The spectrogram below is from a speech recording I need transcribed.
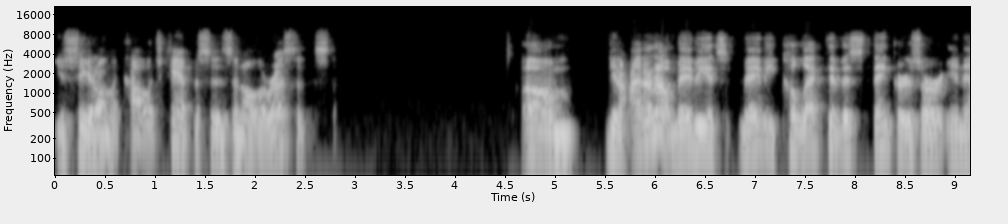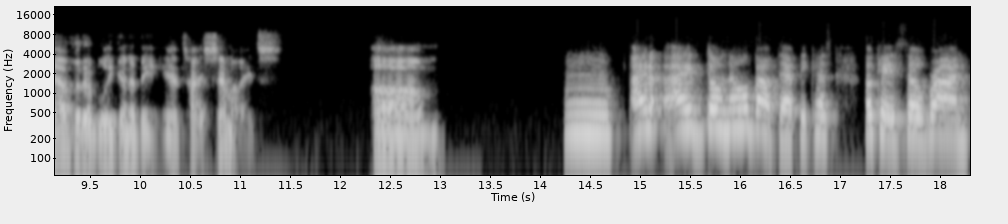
you see it on the college campuses and all the rest of the stuff. Um, you know, I don't know. Maybe it's maybe collectivist thinkers are inevitably going to be anti-Semites. Um, mm, I I don't know about that because okay, so Ron,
